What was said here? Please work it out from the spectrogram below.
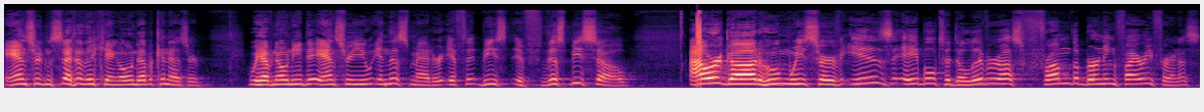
answered and said to the king, O Nebuchadnezzar, we have no need to answer you in this matter. If, it be, if this be so, our God, whom we serve, is able to deliver us from the burning fiery furnace,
